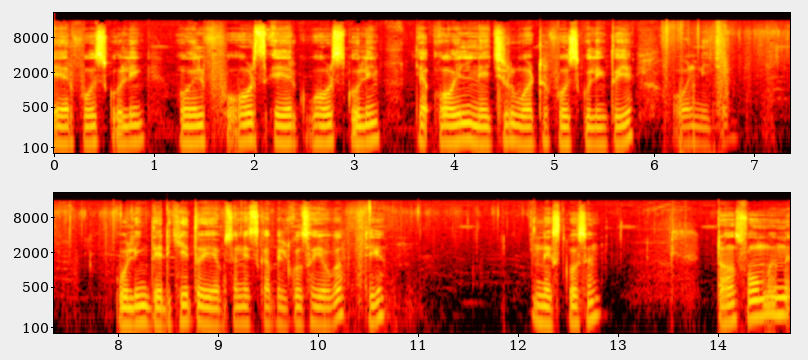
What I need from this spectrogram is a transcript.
air force cooling oil force air force cooling या oil natural water force cooling तो ये ऑयल नेचर कूलिंग दे रखी है तो ये ऑप्शन इसका बिल्कुल सही होगा, ठीक है? नेक्स्ट क्वेश्चन ट्रांसफॉर्मर में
